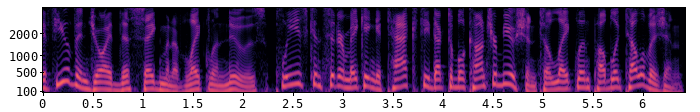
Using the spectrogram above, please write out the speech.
If you've enjoyed this segment of Lakeland News, please consider making a tax-deductible contribution to Lakeland Public Television.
